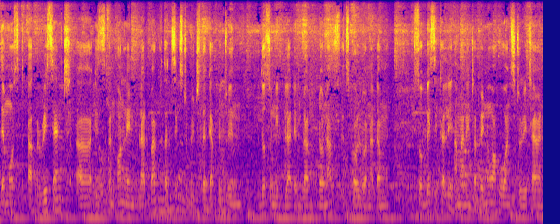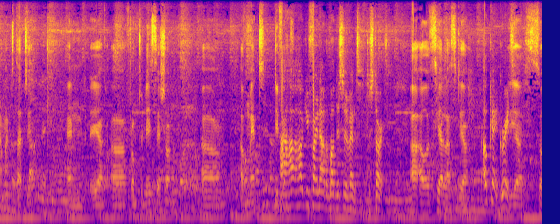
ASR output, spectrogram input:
the most uh, recent uh, is an online blood bank that seeks to bridge the gap between those who need blood and blood donors. It's called Wanadamu. So basically, I'm an entrepreneur who wants to retire when I'm at 30. And yeah, uh, from today's session, um I've met different. How, how, did you find out about this event to start? Uh, I was here last year. Okay, great. Yeah, so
